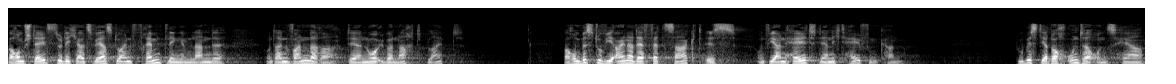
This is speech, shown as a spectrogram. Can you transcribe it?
Warum stellst du dich, als wärst du ein Fremdling im Lande und ein Wanderer, der nur über Nacht bleibt? Warum bist du wie einer, der verzagt ist und wie ein Held, der nicht helfen kann? Du bist ja doch unter uns, Herr,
